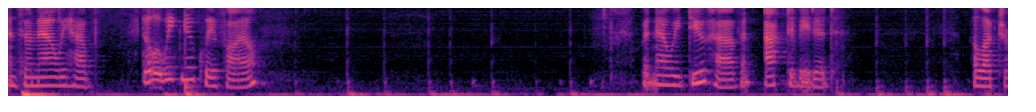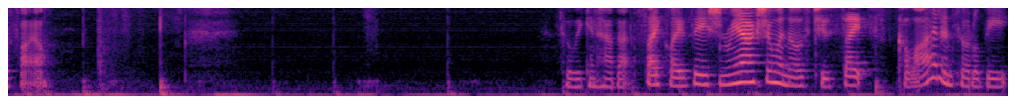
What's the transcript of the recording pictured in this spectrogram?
And so now we have still a weak nucleophile, but now we do have an activated electrophile. So we can have that cyclization reaction when those two sites collide, and so it'll be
